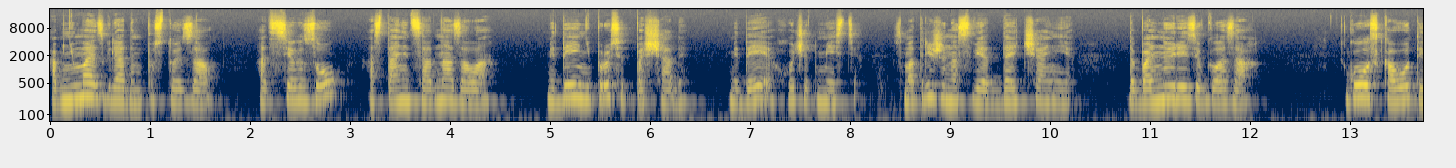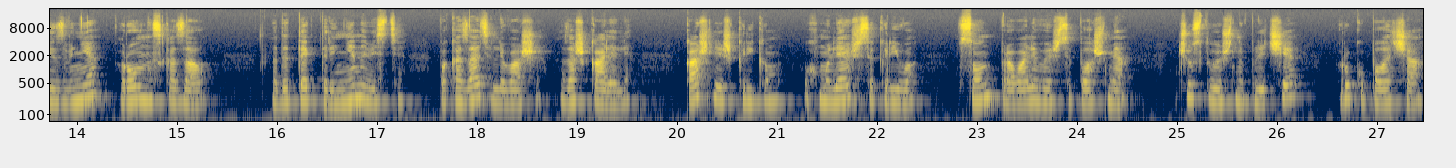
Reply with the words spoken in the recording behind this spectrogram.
Обнимая взглядом пустой зал, от всех зол останется одна зола. Медея не просит пощады, Медея хочет мести. Смотри же на свет, дай чание, до больной рези в глазах. Голос кого-то извне ровно сказал. На детекторе ненависти показатели ваши зашкалили. Кашляешь криком, ухмыляешься криво, в сон проваливаешься плашмя. Чувствуешь на плече руку палача,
